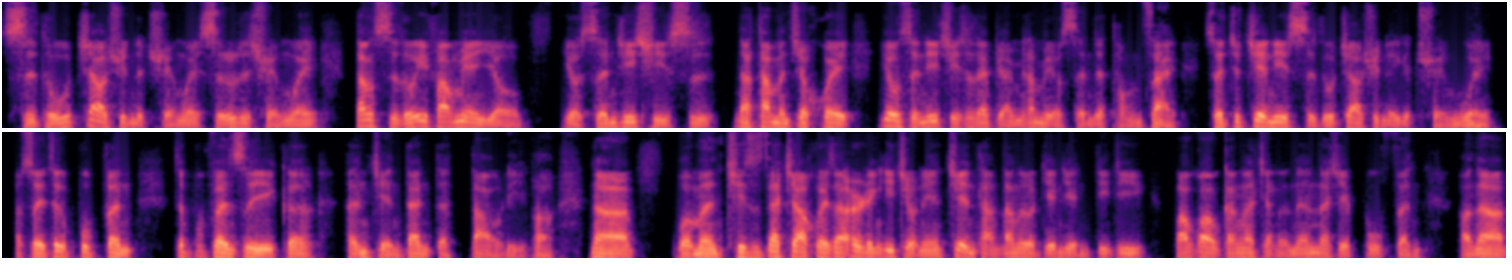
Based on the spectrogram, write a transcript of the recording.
使徒教训的权威，使徒的权威。当使徒一方面有有神迹骑士，那他们就会用神迹骑士来表明他们有神的同在，所以就建立使徒教训的一个权威啊。所以这个部分，这部分是一个很简单的道理哈。那我们其实，在教会，在二零一九年建堂当中的点点滴滴，包括我刚刚讲的那那些部分，好，那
